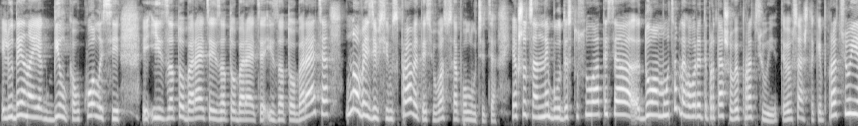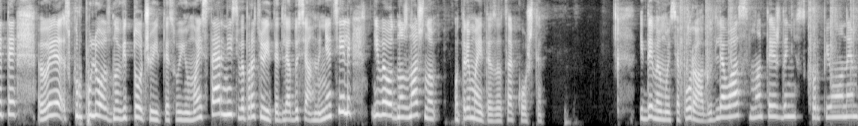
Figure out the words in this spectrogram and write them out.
і людина, як білка в колесі, і- за то береться, і за то береться, і за то береться. Ну, ви зі всім справитесь, у вас все вийде. Якщо це не буде стосуватися дому, це буде говорити про те, що ви працюєте. Ви все ж таки працюєте, ви скрупульозно відточуєте свою майстерність, ви працюєте для досягнення цілі, і ви однозначно отримаєте за це кошти. І дивимося пораду для вас на тиждень, скорпіони.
